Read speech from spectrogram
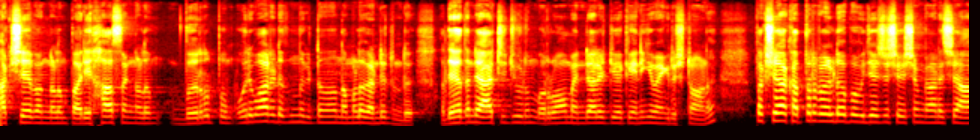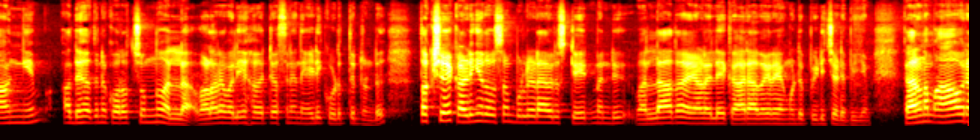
ആക്ഷേപങ്ങളും പരിഹാസങ്ങളും വെറുപ്പും ഒരുപാട് നിന്ന് കിട്ടുന്നത് നമ്മൾ കണ്ടിട്ടുണ്ട്. അദ്ദേഹത്തിന്റെ ആറ്റിറ്റ്യൂഡും റോ മെന്റാലിറ്റിയും ഒക്കെ എനിക്ക് ഭയങ്കര ഇഷ്ടമാണ്. പക്ഷേ ആ ഖത്തർ വേൾഡ് കപ്പ് വിജയിച്ച ശേഷം കാണിച്ച ആംഗ്യം അദ്ദേഹത്തിന് കുറച്ചൊന്നും അല്ല വളരെ വലിയ ഹേർട്ടേഴ്സിനെ നേടിക്കൊടുത്തിട്ടുണ്ട്. പക്ഷേ കഴിഞ്ഞ ദിവസം പുള്ളിയുടെ ആ ഒരു സ്റ്റേറ്റ്മെന്റ് വല്ലാതെ അയാളിലേക്ക് ആരാധകരെ അങ്ങോട്ട് പിടിച്ചെടുപ്പിക്കും. കാരണം ആ ഒരു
